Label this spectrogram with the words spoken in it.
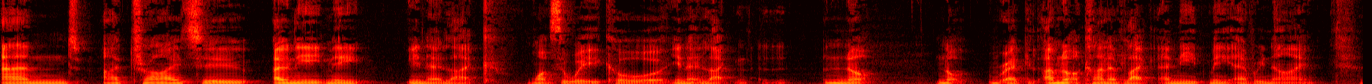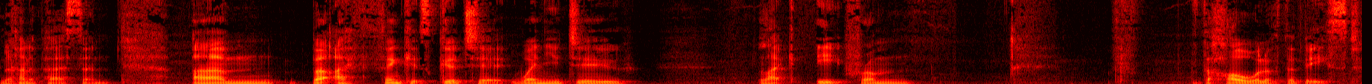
and I try to only eat meat, you know, like once a week or, you know, like not. Not regular. I'm not a kind of like I need meat every night kind of person. Um, but I think it's good to when you do like eat from the whole of the beast.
